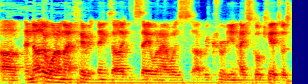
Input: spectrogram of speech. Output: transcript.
Uh, another one of my favorite things I like to say when I was uh, recruiting high school kids was,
